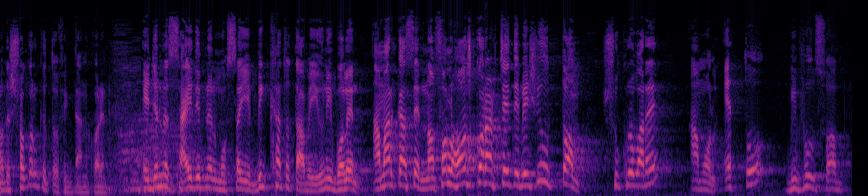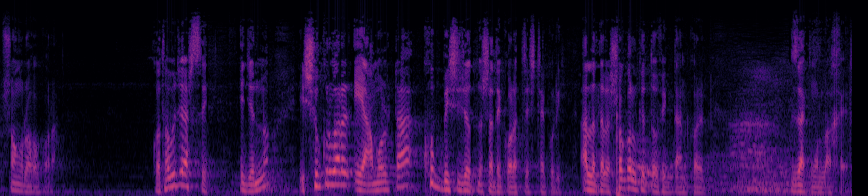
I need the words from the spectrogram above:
আমাদের সকলকে তৌফিক দান করেন। এই জন্য সাইদ ইবনুল মোসাই বিখ্যাত তাবে উনি বলেন, আমার কাছে নফল হজ করার চাইতে বেশি উত্তম শুক্রবারে আমল। এত বিপুল সব সংগ্রহ করা। কথা বুঝে আসছে? এই জন্য এই শুক্রবারের এই আমলটা খুব বেশি যত্নের সাথে করার চেষ্টা করি। আল্লাহ তালা সকলকে তৌফিক দান করেন। জাকমুল্লাহ খের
